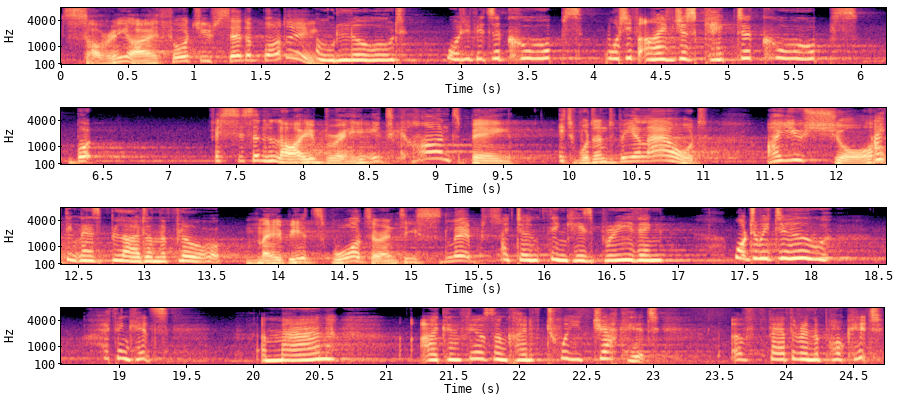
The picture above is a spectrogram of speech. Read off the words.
Sorry, I thought you said a body. Oh, Lord. What if it's a corpse? What if I've just kicked a corpse? But this is a library. It can't be. It wouldn't be allowed. Are you sure? I think there's blood on the floor. Maybe it's water and he slipped. I don't think he's breathing. What do we do? I think it's a man. I can feel some kind of tweed jacket. A feather in the pocket.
